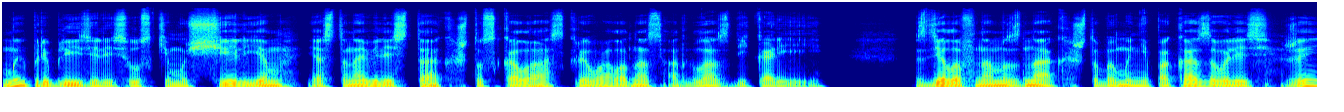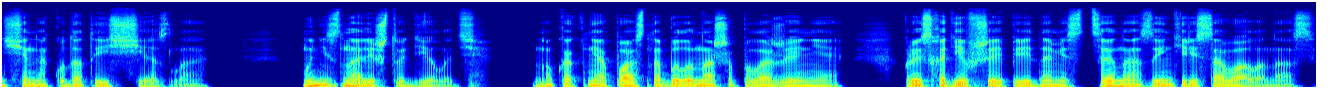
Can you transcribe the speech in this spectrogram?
Мы приблизились узким ущельем и остановились так, что скала скрывала нас от глаз дикарей. Сделав нам знак, чтобы мы не показывались, женщина куда-то исчезла. Мы не знали, что делать. Но как не опасно было наше положение, происходившая перед нами сцена заинтересовала нас.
